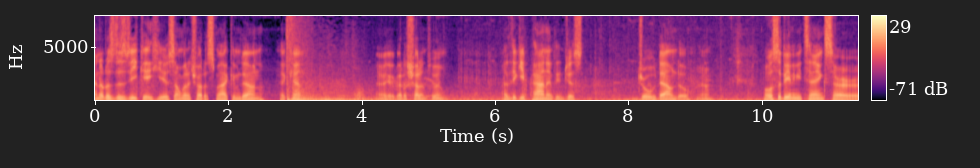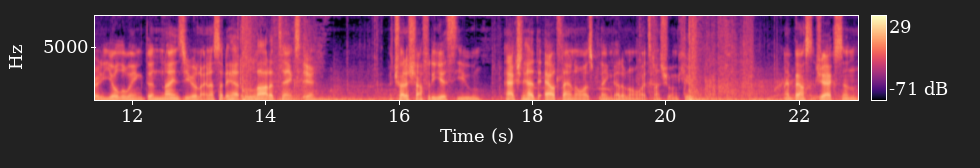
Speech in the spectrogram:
I noticed this VK here, so I'm gonna try to smack him down if I can. There you go, got a shot into him. I think he panicked and just drove down though. Yeah. Most of the enemy tanks are YOLOing the 9-0 line. I saw they had a lot of tanks there. I tried a shot for the SU. I actually had the outline I was playing. I don't know why it's not showing here. I bounced to Jackson.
